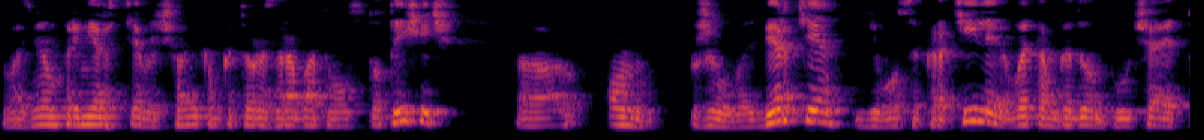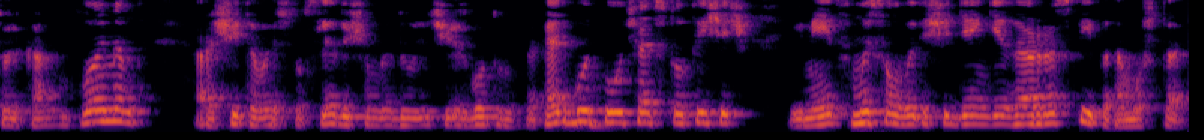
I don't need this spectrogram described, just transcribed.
Возьмем пример с тем же человеком, который зарабатывал 100 тысяч. Э, Он жил в Альберте, его сократили. В этом году он получает только unemployment, рассчитывает, что в следующем году или через год он опять будет получать 100 тысяч. Имеет смысл вытащить деньги из RRSP, потому что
